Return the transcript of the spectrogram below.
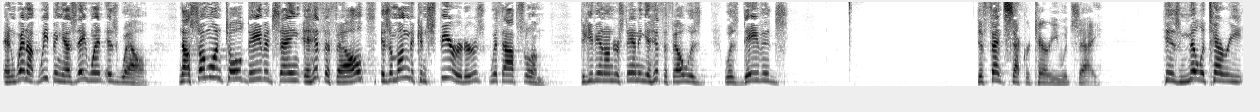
and went up weeping as they went as well. Now, someone told David, saying, Ahithophel is among the conspirators with Absalom. To give you an understanding, Ahithophel was was David's defense secretary, you would say, his military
